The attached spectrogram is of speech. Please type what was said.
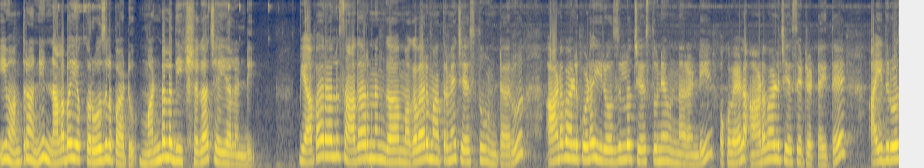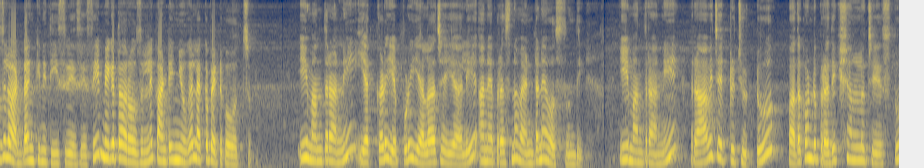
ఈ మంత్రాన్ని నలభై ఒక్క రోజుల పాటు మండల దీక్షగా చేయాలండి. వ్యాపారాలు సాధారణంగా మగవారు మాత్రమే చేస్తూ ఉంటారు. ఆడవాళ్ళు కూడా ఈ రోజుల్లో చేస్తూనే ఉన్నారండి. ఒకవేళ ఆడవాళ్ళు చేసేటట్టయితే ఐదు రోజుల అడ్డంకిని తీసివేసేసి మిగతా రోజుల్ని కంటిన్యూగా లెక్క పెట్టుకోవచ్చు. ఈ మంత్రాన్ని ఎక్కడ ఎప్పుడు ఎలా చేయాలి అనే ప్రశ్న వెంటనే వస్తుంది. ఈ మంత్రాన్ని రావి చెట్టు చుట్టూ పదకొండు ప్రదక్షిణలు చేస్తూ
